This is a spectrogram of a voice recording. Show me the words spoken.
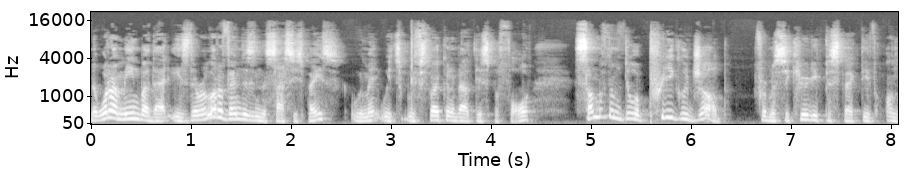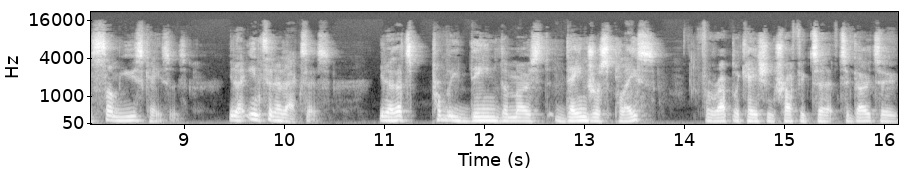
Now, what I mean by that is there are a lot of vendors in the SASE space. We may, we, we've spoken about this before. Some of them do a pretty good job from a security perspective on some use cases. You know, internet access. You know, that's probably deemed the most dangerous place for application traffic to, to go to.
